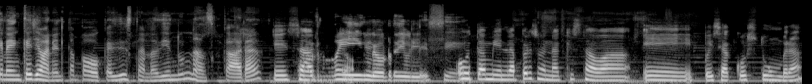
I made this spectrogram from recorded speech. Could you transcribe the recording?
creen que llevan el tapabocas y están haciendo unas caras Exacto. horrible, horrible, sí. O también la persona que estaba, eh, pues se acostumbra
